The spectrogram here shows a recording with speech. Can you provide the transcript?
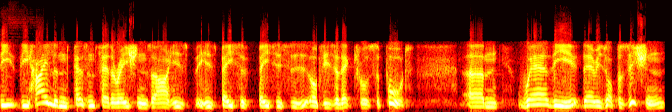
the, the Highland Peasant Federations are his, his base of, basis of his electoral support. Um, where the, there is opposition,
